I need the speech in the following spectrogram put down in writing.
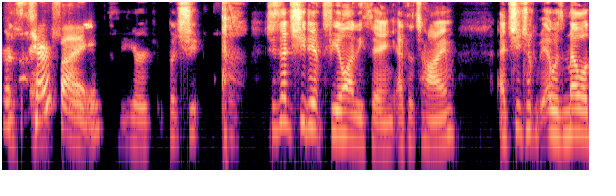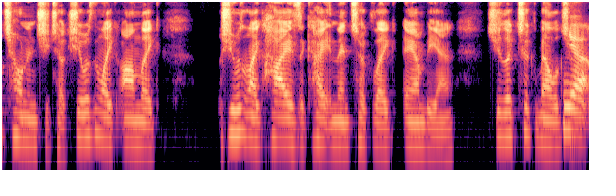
That's terrifying. But she she said she didn't feel anything at the time, and she took it was melatonin she took. She wasn't like on like she wasn't like high as a kite and then took like Ambien. She like took melatonin. Yeah.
